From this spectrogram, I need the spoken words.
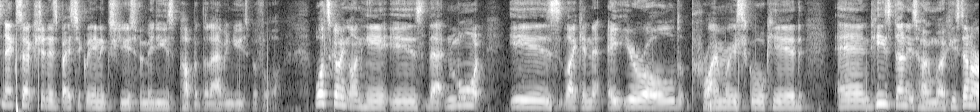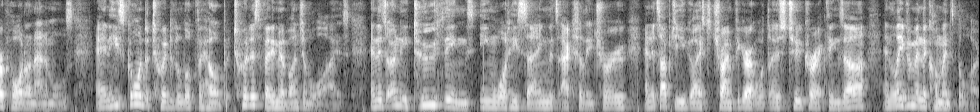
This next section is basically an excuse for me to use Puppet that I haven't used before. What's going on here is that Mort is like an 8-year-old primary school kid and he's done his homework, he's done a report on animals, and he's gone to Twitter to look for help, but Twitter's fed him a bunch of lies. And there's only two things in what he's saying that's actually true, and it's up to you guys to try and figure out what those two correct things are, and leave them in the comments below.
